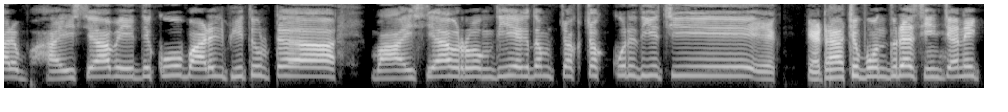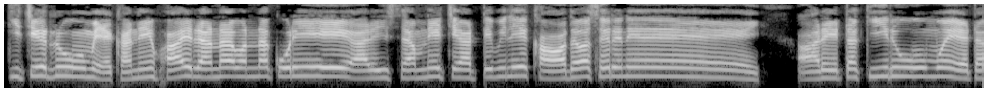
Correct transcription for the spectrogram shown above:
আর ভাই সাহেব, এই দেখো বাড়ির ভিতরটা। ভাই সাহেব রং দিয়ে একদম চকচক করে দিয়েছি। এটা হচ্ছে বন্ধুরা সিনচানের কিচেন রুম। এখানে ভাই রান্না বান্না করে, আর এই সামনে চেয়ার টেবিলে খাওয়া দাওয়া সেরে নেই আর এটা কি রুম? এটা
